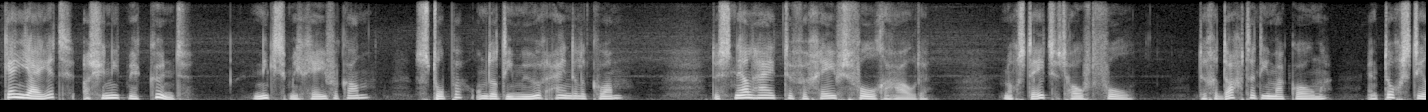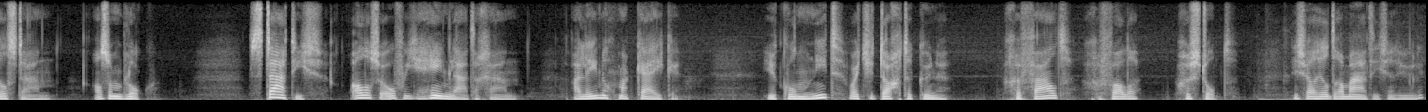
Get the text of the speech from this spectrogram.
Ken jij het als je niet meer kunt, niets meer geven kan, stoppen omdat die muur eindelijk kwam? De snelheid te vergeefs volgehouden, nog steeds het hoofd vol, de gedachten die maar komen en toch stilstaan, als een blok. Statisch, alles over je heen laten gaan, alleen nog maar kijken. Je kon niet wat je dacht te kunnen. Gefaald, gevallen, gestopt. Is wel heel dramatisch natuurlijk.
